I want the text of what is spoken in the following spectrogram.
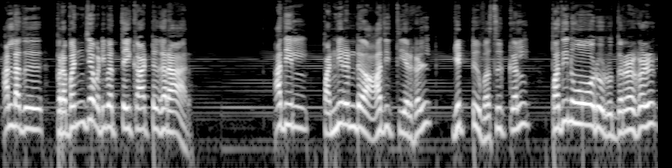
அல்லது பிரபஞ்ச வடிவத்தை காட்டுகிறார். அதில் பன்னிரண்டு ஆதித்யர்கள் எட்டு வசுக்கள் பதினோரு ருத்ரர்கள்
